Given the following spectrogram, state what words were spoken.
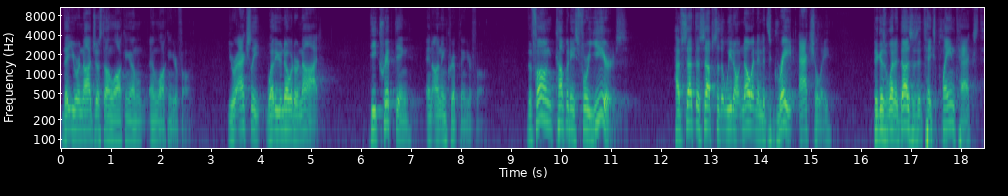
that you are not just unlocking and unlocking your phone you're actually, whether you know it or not, decrypting and unencrypting your phone. The phone companies for years have set this up so that we don't know it, and it's great actually, because what it does is it takes plain text,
